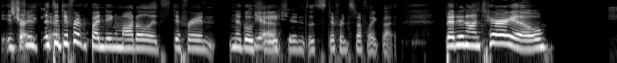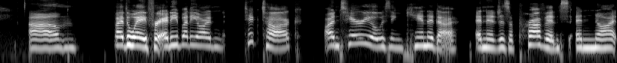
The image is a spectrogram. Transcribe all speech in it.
it's Strike, just it's yeah. a different funding model it's different negotiations it's different stuff like that but in ontario um By the way, for anybody on TikTok, Ontario is in Canada and it is a province and not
